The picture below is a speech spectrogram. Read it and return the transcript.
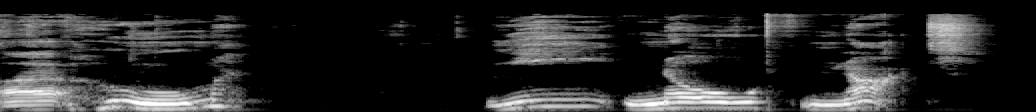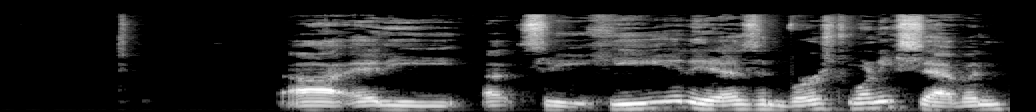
uh, whom ye know not uh, and he, let's see, he it is in verse 27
